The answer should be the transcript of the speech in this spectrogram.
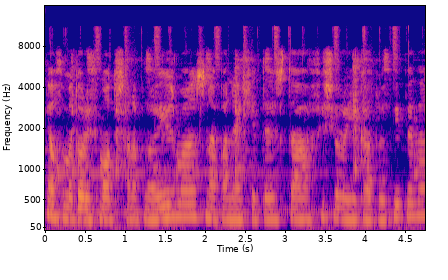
Νιώθουμε το ρυθμό της αναπνοής μας να επανέρχεται στα φυσιολογικά του επίπεδα.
